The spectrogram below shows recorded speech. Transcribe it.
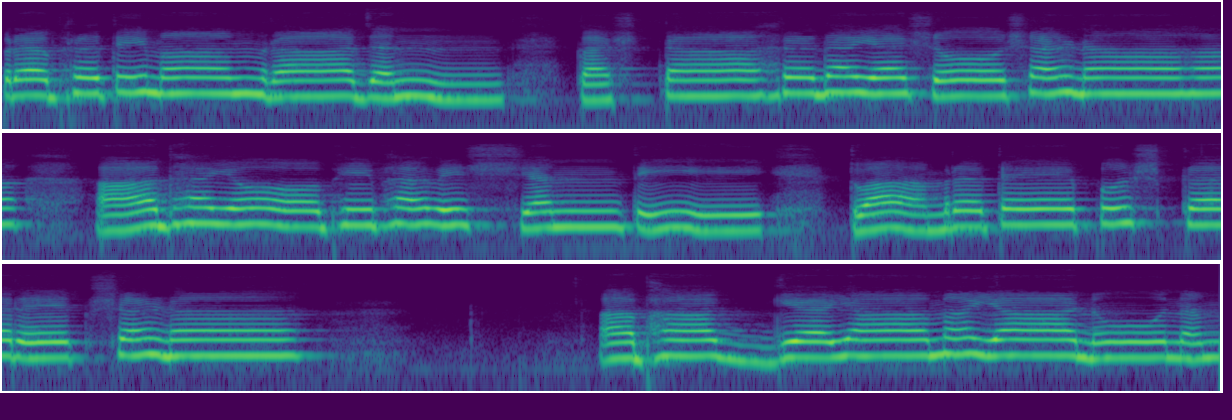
प्रभृति मां राजन् कष्टाहृदयशोषणाः आधयोऽभिभविष्यन्ति त्वामृते पुष्करे क्षण। अभाग्यया मया नूनं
